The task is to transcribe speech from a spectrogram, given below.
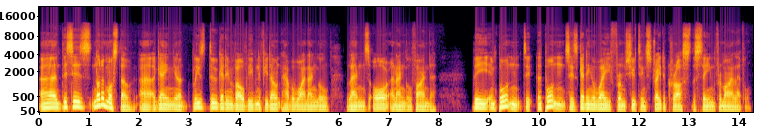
Uh, this is not a must though. Uh, again, you know, please do get involved even if you don't have a wide angle lens or an angle finder. The important importance is getting away from shooting straight across the scene from eye level.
